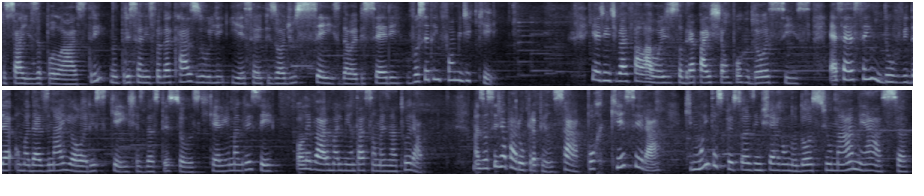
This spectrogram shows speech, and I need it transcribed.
eu sou a Isa Polastri, nutricionista da Cazuli, e esse é o episódio 6 da websérie Você tem fome de quê? E a gente vai falar hoje sobre a paixão por doces. Essa é sem dúvida uma das maiores queixas das pessoas que querem emagrecer ou levar uma alimentação mais natural. Mas você já parou para pensar por que será que muitas pessoas enxergam no doce uma ameaça?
